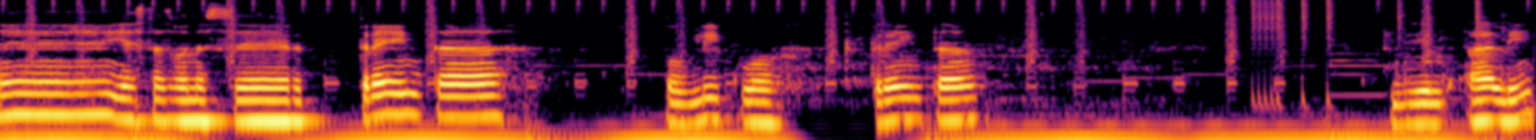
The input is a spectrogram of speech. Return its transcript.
eh, y estas van a ser 30 oblicuo 30 dim ali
